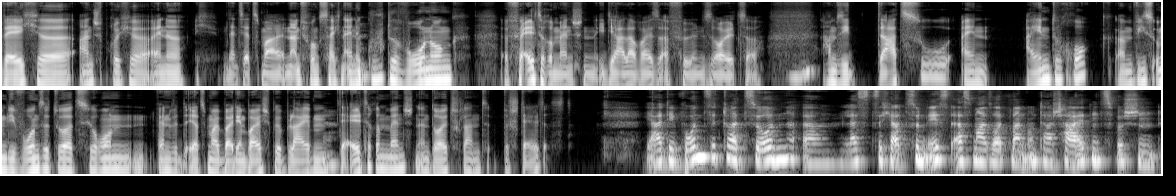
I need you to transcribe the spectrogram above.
welche Ansprüche eine, ich nenne es jetzt mal in Anführungszeichen, eine mhm. gute Wohnung äh, für ältere Menschen idealerweise erfüllen sollte. Mhm. Haben Sie dazu einen Eindruck, ähm, wie es um die Wohnsituation, wenn wir jetzt mal bei dem Beispiel bleiben, ja. der älteren Menschen in Deutschland bestellt ist? Ja, die Wohnsituation äh, lässt sich ja zunächst erstmal, sollte man unterscheiden zwischen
